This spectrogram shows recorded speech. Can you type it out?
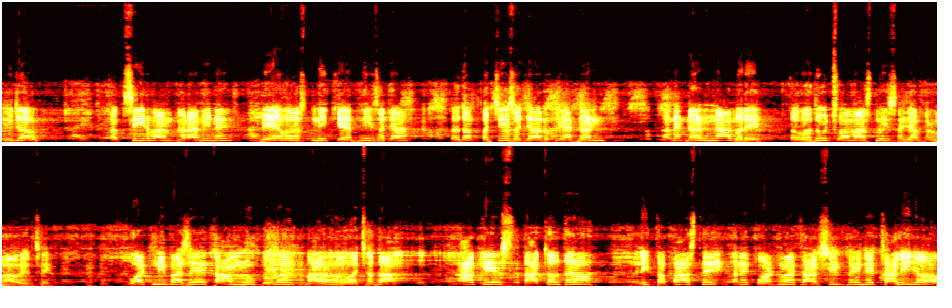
મુજબ તકસીરવાન કરાવીને બે વર્ષની કેદની સજા તથા પચીસ હજાર રૂપિયા દંડ અને દંડ ના ભરે તો વધુ છ માસની સજા ફરમાવે છે. કોર્ટની પાસે કામનું ખૂબ જ ભારણ હોવા છતાં આ કેસ દાખલ થયો, એની તપાસ થઈ અને કોર્ટમાં ચાર્જશીટ થઈને ચાલી જવા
